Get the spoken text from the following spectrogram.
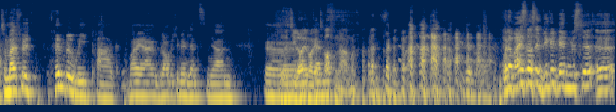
zum Beispiel Thimbleweed Park war ja, glaube ich, in den letzten Jahren Wo sich die Leute mal getroffen haben. Oder weißt du, was entwickelt werden müsste? Äh,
